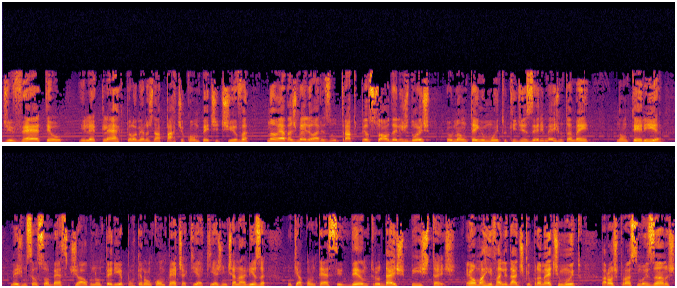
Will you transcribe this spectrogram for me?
de Vettel e Leclerc, pelo menos na parte competitiva, não é das melhores. O trato pessoal deles dois eu não tenho muito o que dizer e mesmo também não teria. Mesmo se eu soubesse de algo, não teria, porque não compete aqui. Aqui a gente analisa o que acontece dentro das pistas. É uma rivalidade que promete muito para os próximos anos,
